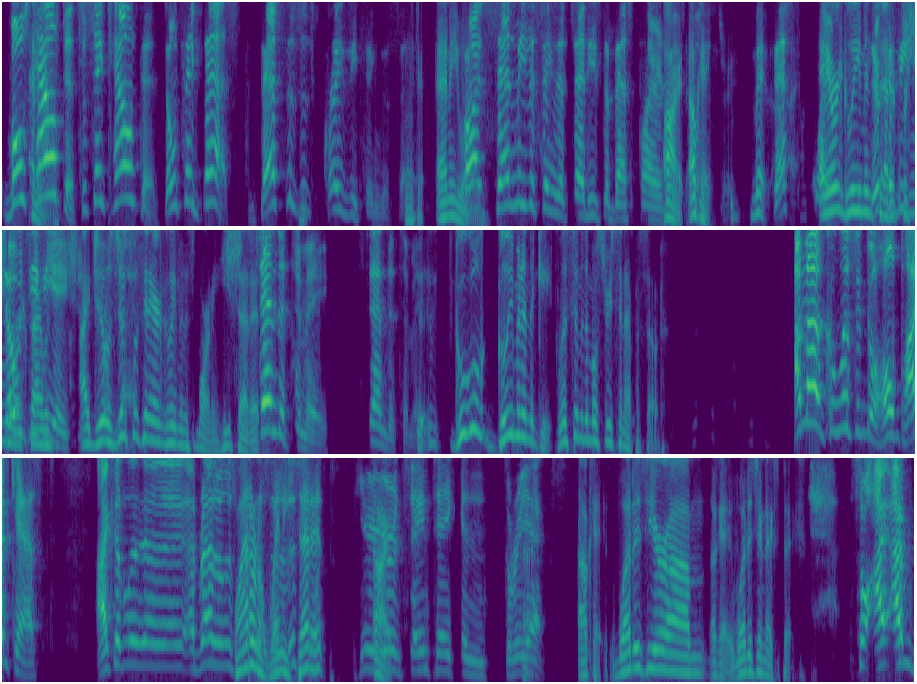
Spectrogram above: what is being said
most Anyway. talented. So say talented. Don't say best. Best is this crazy thing to say. Okay. Anyway. But send me the thing that said he's the best player. In All right. Okay. history. Best uh, player. Aaron Gleeman There said it for sure. no 'cause I was, deviation I was just that. listening to Aaron Gleeman this morning. He said it. Send it to me. Send it to me. Google Gleeman and the Geek. Listen to the most recent episode. I'm not going to listen to a whole podcast. I could. Uh, I'd rather listen. Well, I don't know when he said one. it. Here, All your right. insane take in three X. Okay. What is your um? Okay. What is your next pick? So I, I'm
